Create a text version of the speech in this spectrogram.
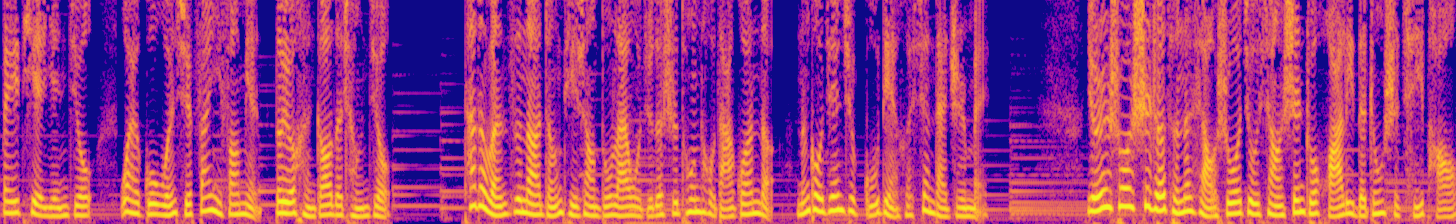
碑帖研究、外国文学翻译方面都有很高的成就。他的文字呢，整体上读来，我觉得是通透达观的，能够兼具古典和现代之美。有人说，施哲存的小说就像身着华丽的中式旗袍，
